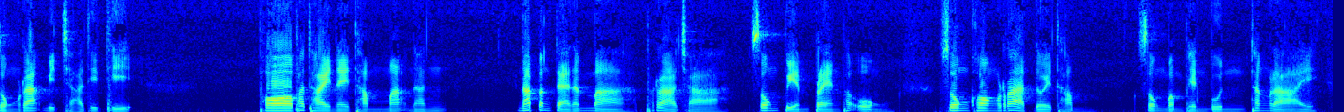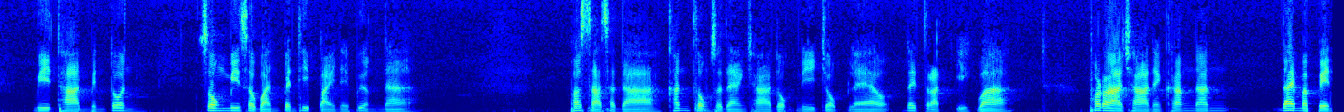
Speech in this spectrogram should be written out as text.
ทรงระมิจฉาทิฐิ พอพระไทยในธรรมะนั้น นับตั้งแต่นั้นมาพระราชาทรงเปลี่ยนแปลงพระองค์ ทรงครองราชโดยธรรม ทรงบำเพ็ญบุญทั้งหลาย มีทานเป็นต้น ทรงมีสวรรค์เป็นที่ไปในเบื้องหน้า พระศาสดาขั้นทรงแสดงชาดกนี้จบแล้วได้ตรัสอีกว่า พระราชาในครั้งนั้น ได้มาเป็น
